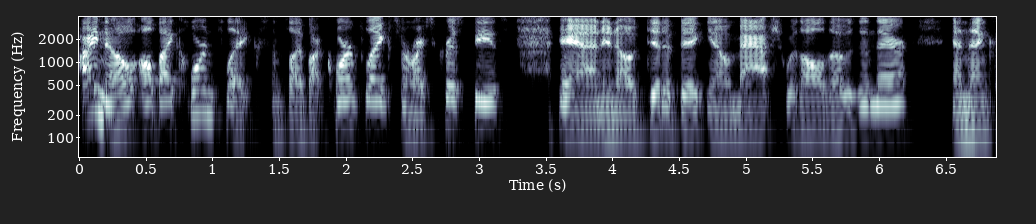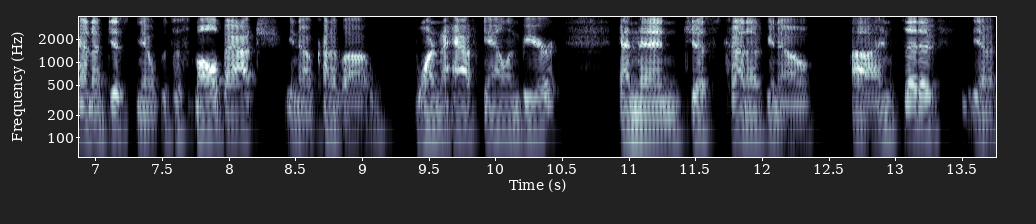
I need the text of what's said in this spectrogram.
I know, I'll buy cornflakes, and so I bought cornflakes and Rice Krispies, and you know, did a big you know mash with all those in there, and then kind of just you know, it was a small batch, you know, kind of a one and a half gallon beer, and then just kind of you know uh, instead of you know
